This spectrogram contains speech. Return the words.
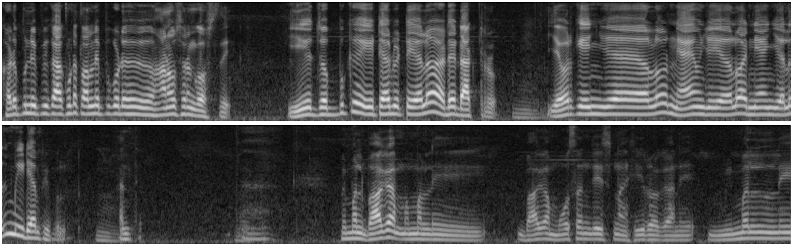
కడుపు నొప్పి కాకుండా తలనొప్పి కూడా అనవసరంగా వస్తుంది ఏ జబ్బుకి ఏ ట్యాబ్లెట్ వేయాలో అదే డాక్టరు ఎవరికి ఏం చేయాలో న్యాయం చేయాలో అన్యాయం చేయాలో మీడియా పీపుల్ అంతే. మిమ్మల్ని బాగా మమ్మల్ని బాగా మోసం చేసిన హీరో కానీ మిమ్మల్ని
